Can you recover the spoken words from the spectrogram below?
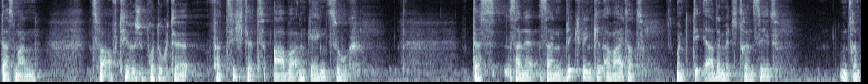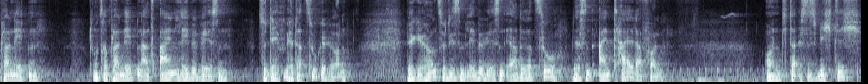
dass man zwar auf tierische Produkte verzichtet, aber im Gegenzug das seine, seinen Blickwinkel erweitert und die Erde mit drin sieht. Unseren Planeten. Unseren Planeten als ein Lebewesen, zu dem wir dazugehören. Wir gehören zu diesem Lebewesen Erde dazu. Wir sind ein Teil davon. Und da ist es wichtig,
